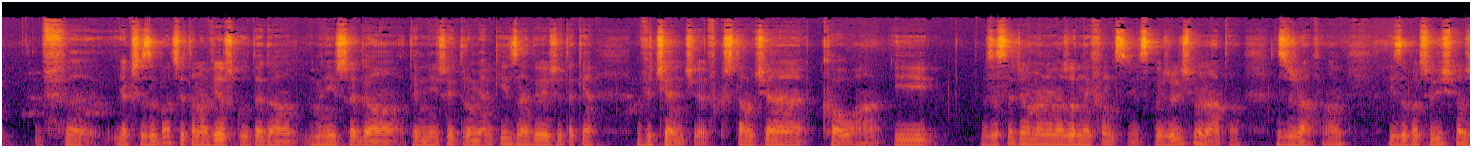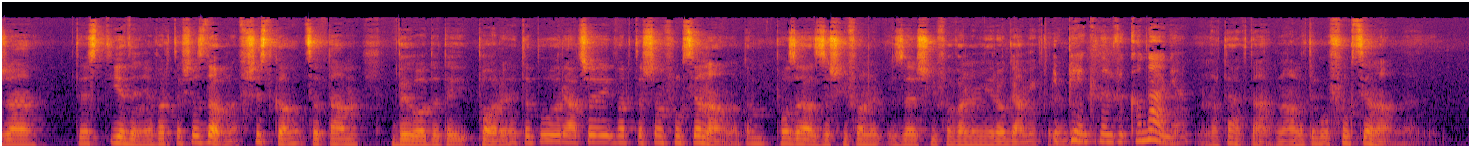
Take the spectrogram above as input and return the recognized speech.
jak się zobaczy to na wierzchu tego mniejszego, tej mniejszej trumienki, znajduje się takie wycięcie w kształcie koła i w zasadzie ono nie ma żadnej funkcji. Spojrzeliśmy na to z żyrafą i zobaczyliśmy, że to jest jedynie wartość ozdobna. Wszystko, co tam było do tej pory, to było raczej wartością funkcjonalną. Tam poza zeszlifowanymi rogami, które. I pięknym były... wykonania. No tak, tak, no ale to było funkcjonalne.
